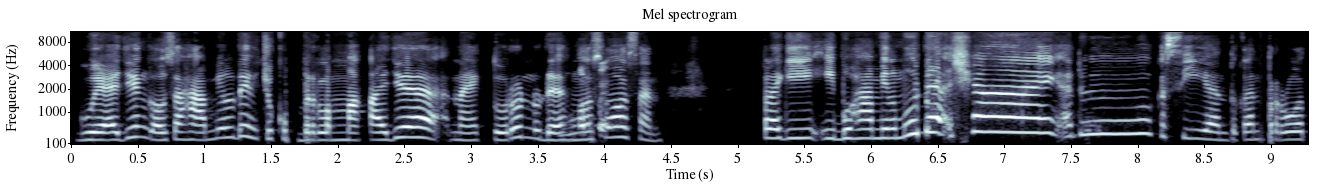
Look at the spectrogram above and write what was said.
gue aja nggak usah hamil deh, cukup berlemak aja naik turun udah ya? ngos-ngosan apalagi ibu hamil muda shy aduh kesian tuh kan perut.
